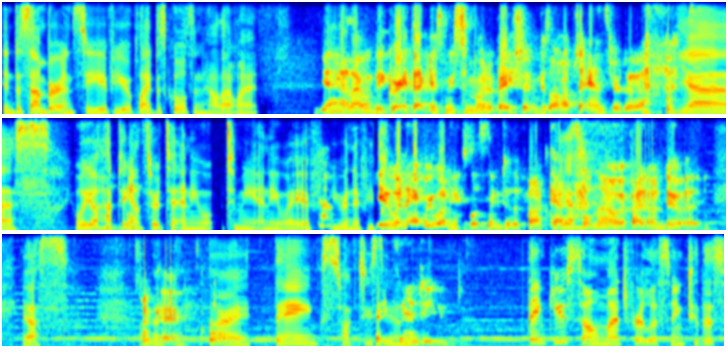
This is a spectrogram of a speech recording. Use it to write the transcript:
in December and see if you applied to schools and how that went. Yeah, that would be great. That gives me some motivation because I'll have to answer to that. yes. Well, you'll have to answer to any to me anyway, if even if you do. you and everyone who's listening to the podcast yeah. will know if I don't do it. Yes. Okay. okay. Cool. All right. Thanks. Talk to you Thanks, soon. Angie. Thank you so much for listening to this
